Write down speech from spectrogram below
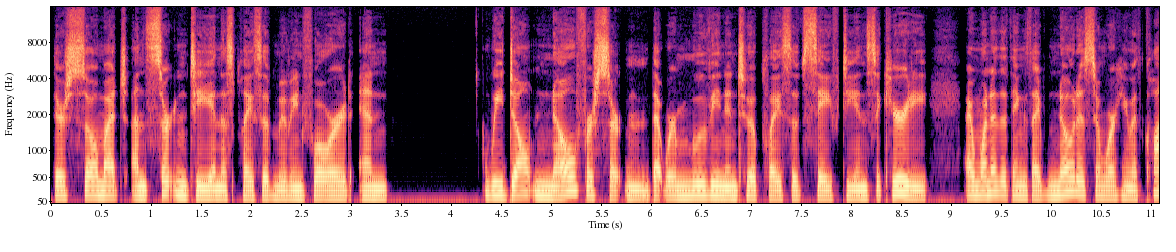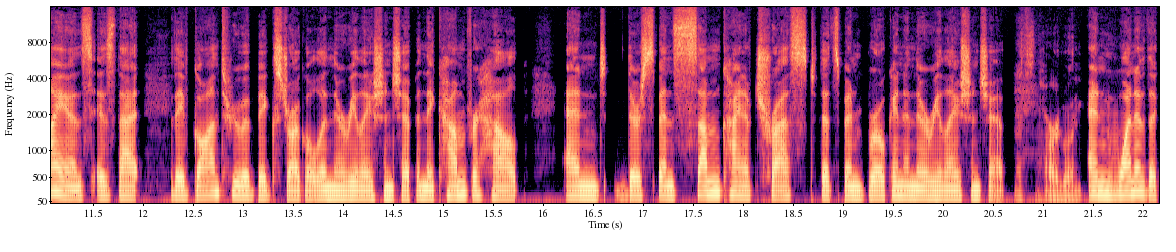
there's so much uncertainty in this place of moving forward. And we don't know for certain that we're moving into a place of safety and security. And one of the things I've noticed in working with clients is that they've gone through a big struggle in their relationship and they come for help. And there's been some kind of trust that's been broken in their relationship. That's a hard one. And one of the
